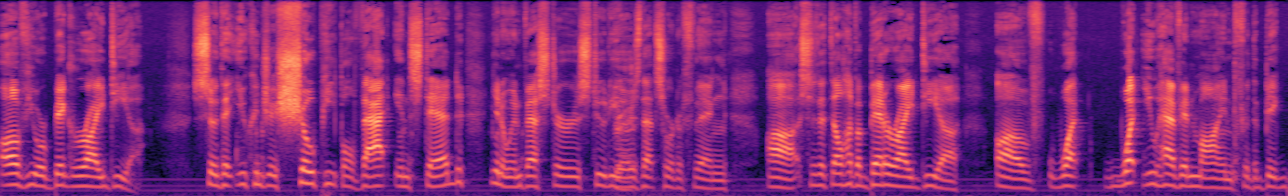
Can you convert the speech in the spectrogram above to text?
of your bigger idea so that you can just show people that instead, you know, investors, studios, that sort of thing, uh, so that they'll have a better idea of what what you have in mind for the big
